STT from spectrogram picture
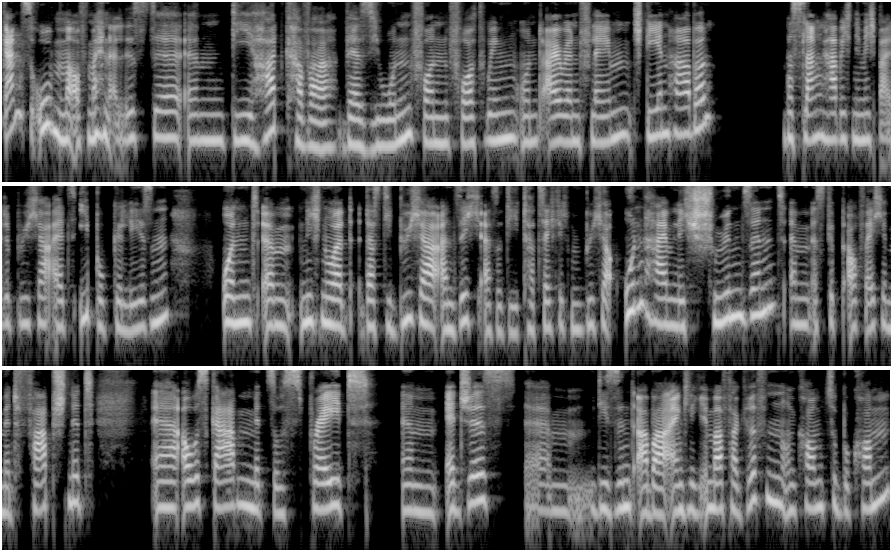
ganz oben auf meiner Liste ähm, die Hardcover-Version von Fourth Wing und Iron Flame stehen habe. Bislang habe ich nämlich beide Bücher als E-Book gelesen und ähm, nicht nur, dass die Bücher an sich, also die tatsächlichen Bücher, unheimlich schön sind. Ähm, es gibt auch welche mit Farbschnitt. Äh, Ausgaben mit so sprayed ähm, Edges. Ähm, die sind aber eigentlich immer vergriffen und kaum zu bekommen,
